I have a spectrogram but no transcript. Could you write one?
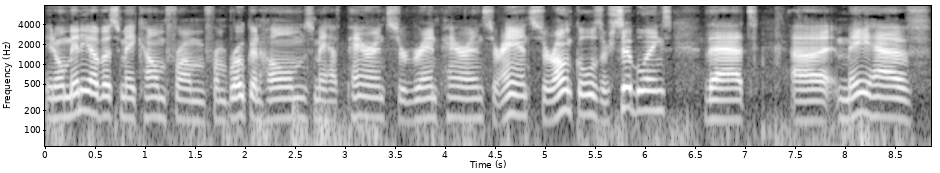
You know, many of us may come from from broken homes, may have parents or grandparents or aunts or uncles or siblings that uh, may have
